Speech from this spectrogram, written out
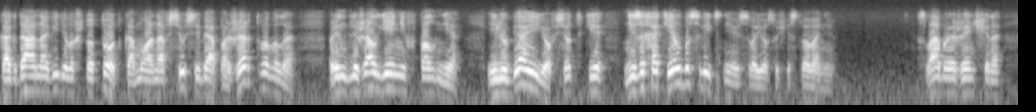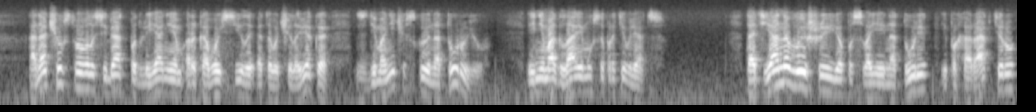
когда она видела, что тот, кому она всю себя пожертвовала, принадлежал ей не вполне, и, любя ее, все-таки не захотел бы слить с нею свое существование? Слабая женщина Она чувствовала себя под влиянием роковой силы этого человека с демоническую натурою и не могла ему сопротивляться. Татьяна выше ее по своей натуре и по характеру,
